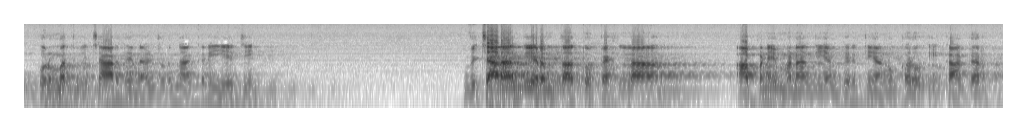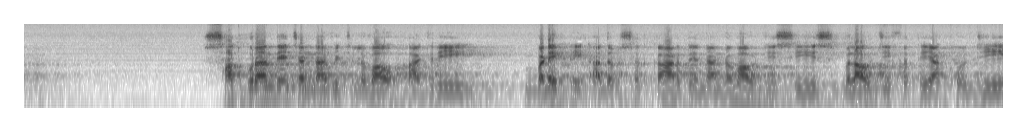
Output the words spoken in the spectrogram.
ਗੁਰਮਤ ਵਿਚਾਰ ਦੇ ਨਾਲ ਜੁੜਨਾ ਕਰੀਏ ਜੀ। ਵਿਚਾਰਾਂ ਦੀ ਆਰੰਭਤਾ ਤੋਂ ਪਹਿਲਾਂ ਆਪਣੇ ਮਨਾਂ ਦੀਆਂ ਬਿਰਤੀਆਂ ਨੂੰ ਕਰੋ ਇਕਾਗਰ। ਸਤਿਗੁਰਾਂ ਦੇ ਚਰਨਾਂ ਵਿੱਚ ਲਵਾਓ ਹਾਜ਼ਰੀ। ਬੜੇ ਹੀ ਅਦਬ ਸਤਕਾਰ ਦੇ ਨਾਲ ਨਵਾਓ ਜੀ ਸੀਸ। ਬਲਾਓ ਜੀ ਫਤਿਹ, ਆਖੋ ਜੀ,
